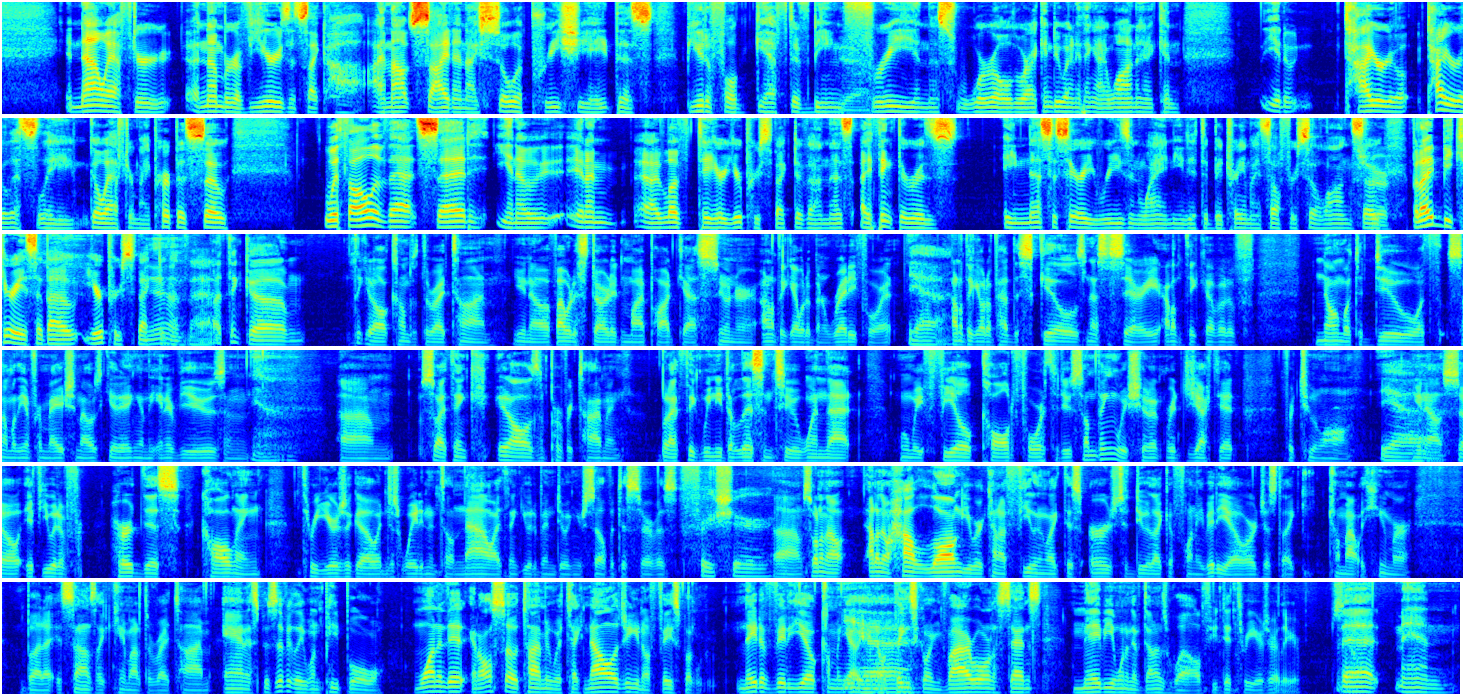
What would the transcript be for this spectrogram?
And now, after a number of years, it's like, ah, I'm outside and I so appreciate this beautiful gift of being Yeah. free in this world where I can do anything I want and I can, you know, tire, tirelessly go after my purpose. So, with all of that said, you know, and I'm I love to hear your perspective on this. I think there was a necessary reason why I needed to betray myself for so long. So, Sure. but I'd be curious about your perspective Yeah. of that. I think um, I think it all comes at the right time. You know, if I would have started my podcast sooner, I don't think I would have been ready for it. yeah. I don't think I would have had the skills necessary. I don't think I would have known what to do with some of the information I was getting and the interviews and Yeah. um, so I think it all is in perfect timing. But I think we need to listen to when that when we feel called forth to do something, we shouldn't reject it for too long. Yeah. you know, so if you would have heard this calling three years ago and just waited until now, I think you would have been doing yourself a disservice. for sure. Um, so I don't know. I don't know how long you were kind of feeling like this urge to do like a funny video or just like come out with humor, but uh, it sounds like it came out at the right time, and specifically when people wanted it, and also timing with technology. You know, Facebook native video coming out. You know, Yeah. things going viral in a sense. Maybe you wouldn't have done as well if you did three years earlier. So- that man.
